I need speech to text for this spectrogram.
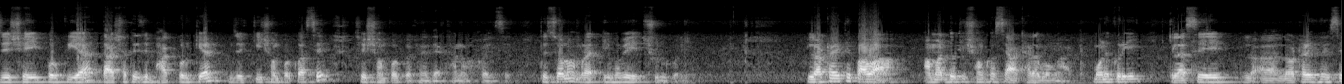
যে সেই প্রক্রিয়া, তার সাথে যে ভাগ প্রক্রিয়ার যে কি সম্পর্ক আছে, সেই সম্পর্ক এখানে দেখানো হয়েছে। তো চলো আমরা এইভাবে শুরু করি। লটারিতে পাওয়া আমার দুটি সংখ্যা হচ্ছে আঠারো এবং আট। মনে করি ক্লাসে লটারি হয়েছে,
